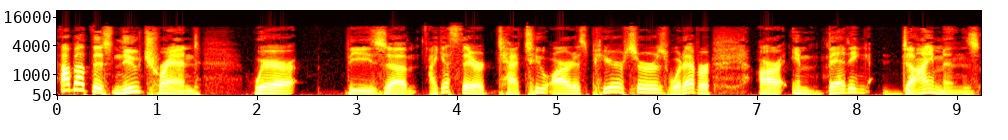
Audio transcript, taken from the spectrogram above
How about this new trend where these, um, I guess they're tattoo artists, piercers, whatever, are embedding diamonds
